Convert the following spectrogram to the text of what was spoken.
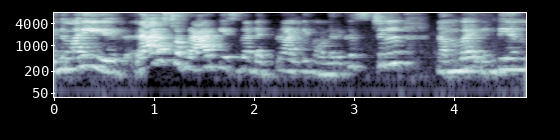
இந்த மாதிரி ரேரஸ்ட் ஆஃப் ரேர் கேஸ் தான் டெத் பெனால்ட்டின்னு ஒன்று இருக்கு. ஸ்டில் நம்ம இந்தியன்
